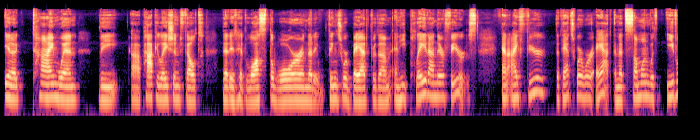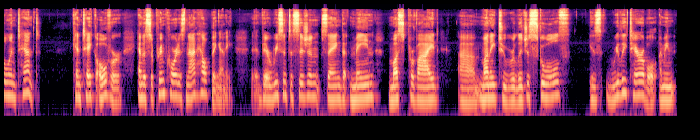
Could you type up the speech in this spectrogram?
in a time when the uh, population felt that it had lost the war and that it, things were bad for them, and he played on their fears. And I fear that that's where we're at, and that someone with evil intent can take over, and the Supreme Court is not helping any. Their recent decision saying that Maine must provide uh, money to religious schools is really terrible. I mean,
